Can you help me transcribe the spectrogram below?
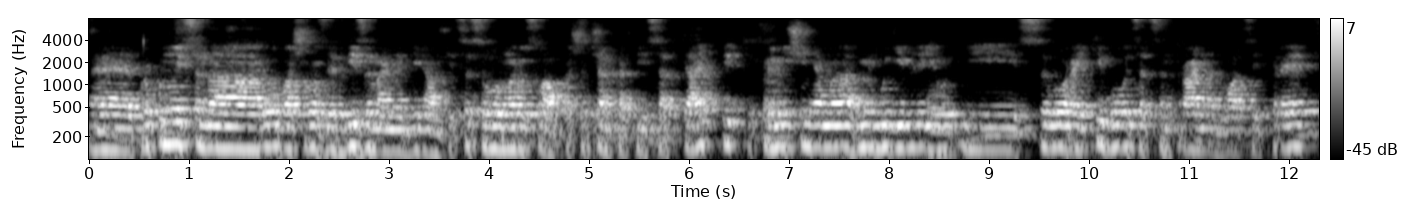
Е, пропонується на ваш розгляд дві земельні ділянки. Це село Мирославка, Шевченка 55 під приміщенням адмінбудівлею і село Райки, вулиця Центральна, 23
